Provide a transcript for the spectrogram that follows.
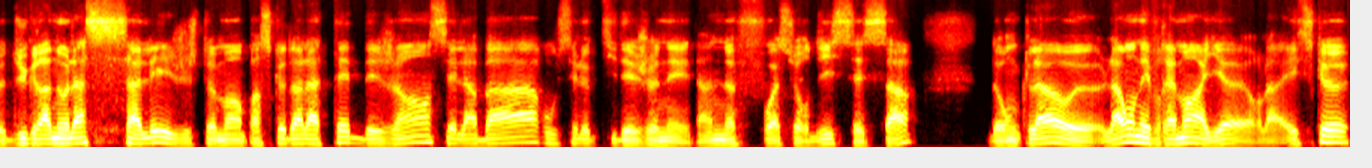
euh, du granola salé, justement, parce que dans la tête des gens, c'est la barre ou c'est le petit déjeuner. Hein, 9 fois sur 10, c'est ça. Donc là, euh, là, on est vraiment ailleurs. Est-ce que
